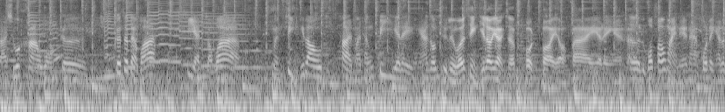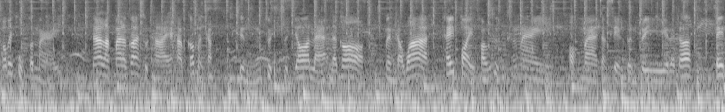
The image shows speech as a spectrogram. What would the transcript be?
ละชื่อว่าคาววอล์กเกอร์ก็จะแบบว่าเขียนแบบว่าเหมือนสิ่งที่เราผ่านมาทั้งปีอะไรอย่างเงี้ยรวมถึง หรือว่าสิ่งที่เราอยากจะปลดปล่อยออกไปอะไรเงี้ยคเอรับ อหรือว่าเป้าหมายในอนาคตอะไรเงี้ยแล้วก็ไปปลูกต้นไม้ น่ารักมากแล้วก็อันสุดท้ายครับ ก็เหมือนกับถึงจุดสุดยอดแล้ว แล้วก็เหมือนกับว่าให้ปล่อยความรู้สึกข้างในออกมาจากเสียงดนตรี แล้วก็เต้น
